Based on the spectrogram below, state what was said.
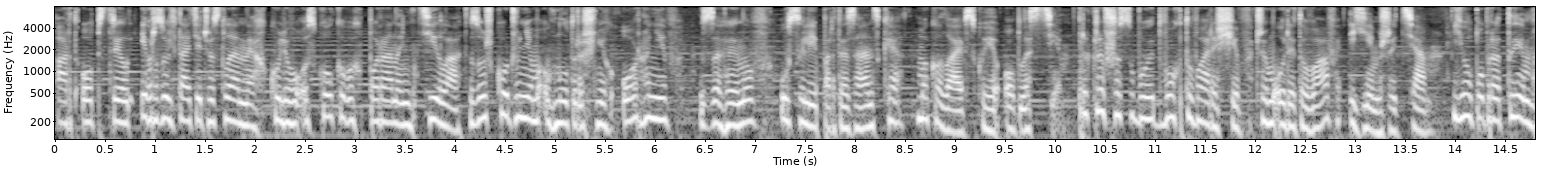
артобстріл і в результаті численних кульово-осколкових поранень тіла з ушкодженням внутрішніх органів загинув у селі Партизанське Миколаївської області, прикривши собою двох товаришів, чим урятував їм життя. Його побратим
